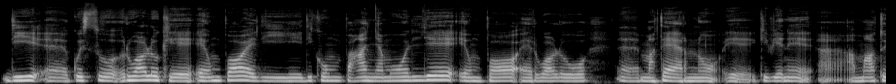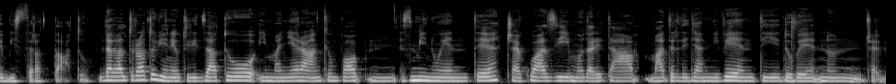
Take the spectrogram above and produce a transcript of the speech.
di eh, questo ruolo che è un po' è di, di compagna, moglie madre e un po' è il ruolo eh, materno e che viene eh, amato e bistrattato. Dall'altro lato viene utilizzato in maniera anche un po' mh, sminuente, cioè quasi in modalità madre degli anni venti, dove non, cioè,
